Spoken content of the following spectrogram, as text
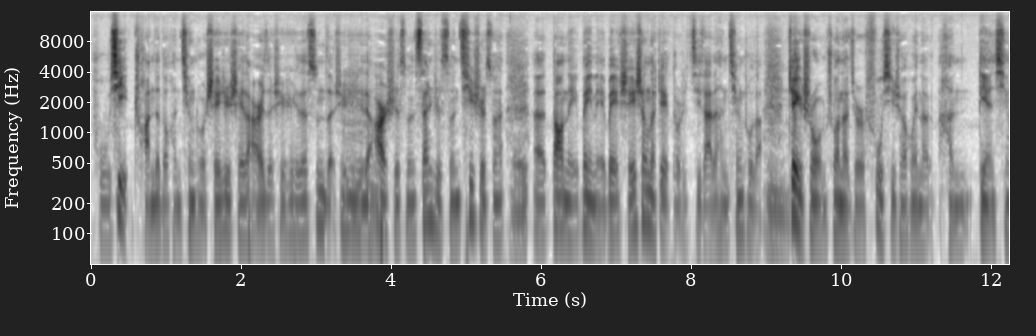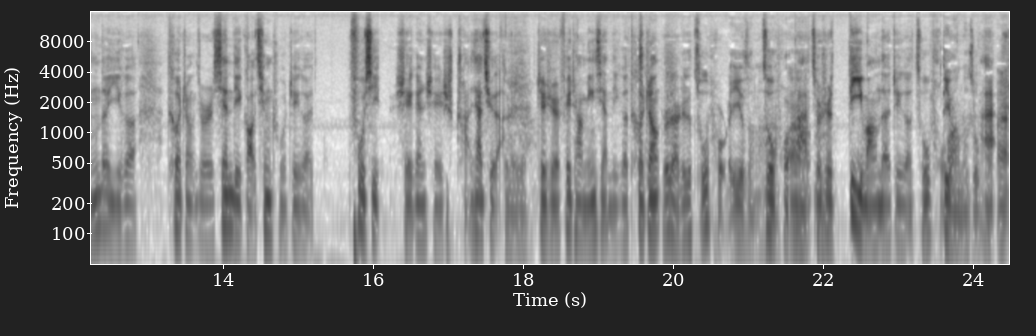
谱系传的都很清楚，谁是谁的儿子，谁是谁的孙子，谁是谁的嗯二世孙、三世孙、七世孙，哎，呃，到哪辈哪辈谁生的，这都是记载的很清楚的。嗯这个时候我们说呢，就是父系社会呢，很典型的一个特征，就是先得搞清楚这个父系谁跟谁是传下去的，对，对这是非常明显的一个特征。有点这个族谱的意思了。族谱啊，嗯就是帝王的这个族谱，帝王的族谱。哎，哎，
